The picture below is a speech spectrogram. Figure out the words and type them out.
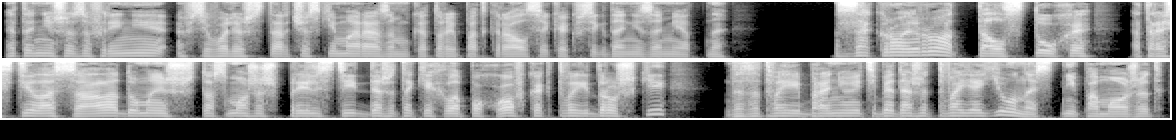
это не шизофрения, всего лишь старческий маразм, который подкрался, как всегда, незаметно. «Закрой рот, толстуха! Отрастила сало, думаешь, что сможешь прельстить даже таких лопухов, как твои дружки? Да за твоей броней тебе даже твоя юность не поможет!»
